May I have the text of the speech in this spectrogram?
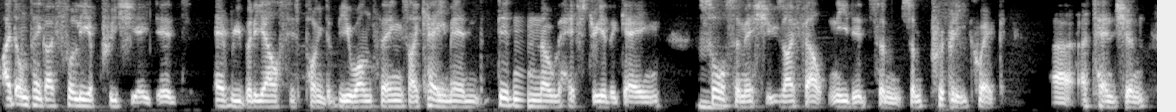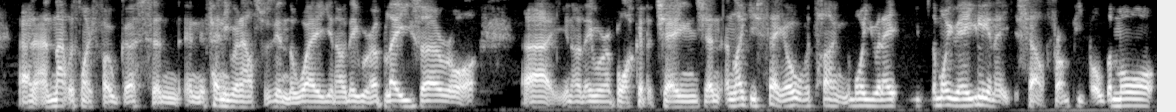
I don't think I fully appreciated everybody else's point of view on things. I came in, didn't know the history of the game, saw some issues I felt needed some some pretty quick uh, attention, and, and that was my focus. And and if anyone else was in the way, you know, they were a blazer or uh, you know, they were a blocker to change. And and like you say, over time, the more you the more you alienate yourself from people, the more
